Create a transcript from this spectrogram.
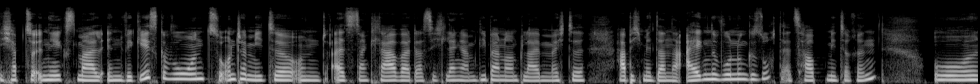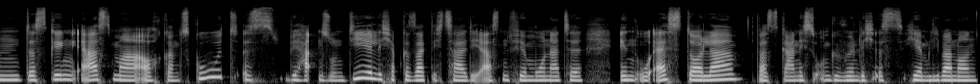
ich habe zunächst mal in WGs gewohnt, zur Untermiete und als dann klar war, dass ich länger im Libanon bleiben möchte, habe ich mir dann eine eigene Wohnung gesucht als Hauptmieterin und das ging erstmal auch ganz gut. Es, wir hatten so einen Deal. Ich habe gesagt, ich zahle die ersten vier Monate in US-Dollar, was gar nicht so ungewöhnlich ist. Hier im Libanon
